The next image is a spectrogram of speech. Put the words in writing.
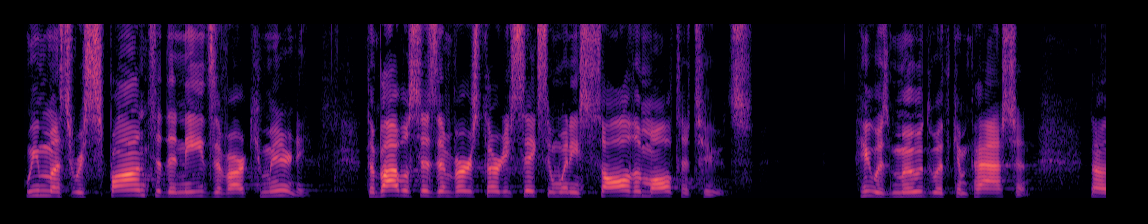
We must respond to the needs of our community. The Bible says in verse 36 and when he saw the multitudes, he was moved with compassion. Now,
